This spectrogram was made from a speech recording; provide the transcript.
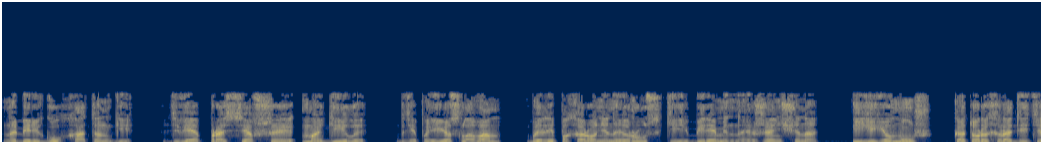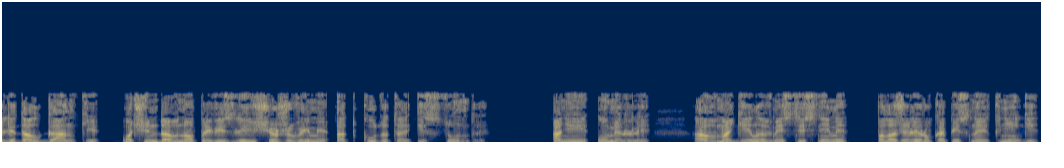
на берегу Хатанги две просевшие могилы, где, по ее словам, были похоронены русские беременная женщина и ее муж, которых родители долганки очень давно привезли еще живыми откуда-то из тундры. Они умерли, а в могилы вместе с ними положили рукописные книги,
